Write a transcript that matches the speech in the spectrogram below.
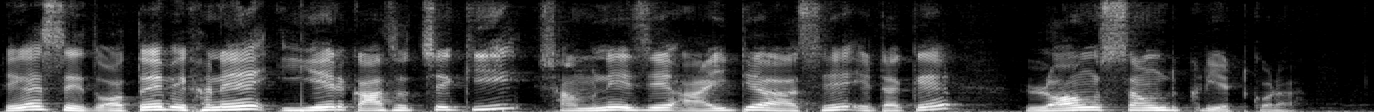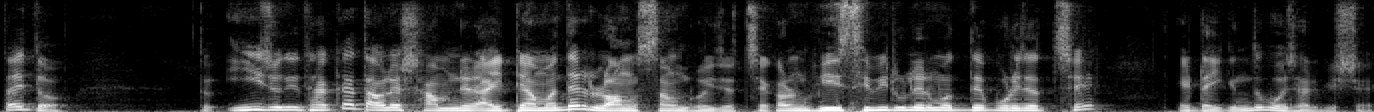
ঠিক আছে? তো অতএব এখানে ই এর কাজ হচ্ছে কি? সামনে যে আইটা আছে, এটাকে লং সাউন্ড ক্রিয়েট করা, তাই তো? তো ই যদি থাকে, তাহলে সামনের আইটা আমাদের লং সাউন্ড হয়ে যাচ্ছে, কারণ ভিসিবি রুলের মধ্যে পড়ে যাচ্ছে, এটাই কিন্তু বোঝার বিষয়।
